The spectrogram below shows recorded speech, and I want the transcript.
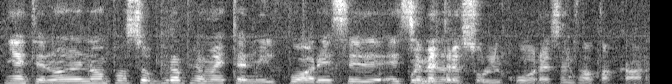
Niente, non, non posso proprio mettermi il cuore. Se, e Puoi mettere solo il cuore senza attaccare.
